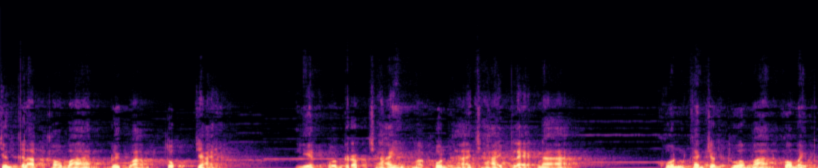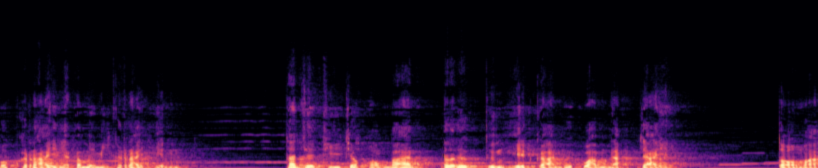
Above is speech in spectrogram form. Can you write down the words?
จึงกลับเข้าบ้านด้วยความตกใจ เรียกคนรับใช้มาค้นหาชายแปลกหน้า ค้นกันจนทั่วบ้านก็ไม่พบใครและก็ไม่มีใครเห็น ท่านเศรษฐีเจ้าของบ้านระลึกถึงเหตุการณ์ด้วยความหนักใจ ต่อมา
